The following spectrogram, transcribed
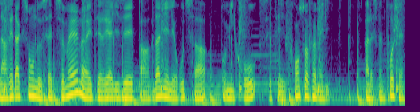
La rédaction de cette semaine a été réalisée par Daniel Eruzza. Au micro, c'était François Fameli. À la semaine prochaine.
